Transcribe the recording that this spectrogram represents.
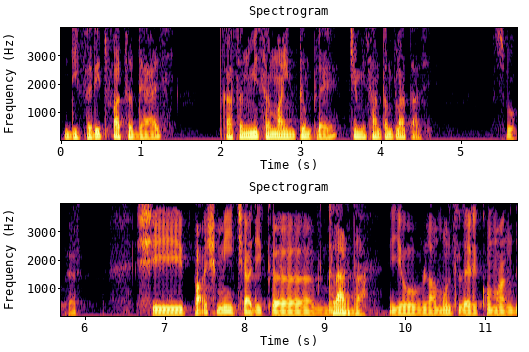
diferit față de azi, ca să nu mi se mai întâmple ce mi s-a întâmplat azi. Super. Și pași mici, adică... Clar, da. Eu la mulți le recomand,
